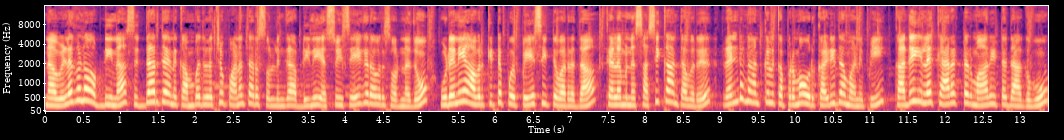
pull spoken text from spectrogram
நான் விலகணும் அப்படின்னா சித்தார்த்தா எனக்கு ஐம்பது லட்சம் பணம் தர சொல்லுங்க அப்படின்னு எஸ் வி சேகர் அவர் சொன்னதும் உடனே அவர்கிட்ட போய் பேசிட்டு வர்றதா? கிளம்புன சசிகாந்த் அவரு ரெண்டு நாட்களுக்கு அப்புறமா ஒரு கடிதம் அனுப்பி கதையில கேரக்டர் மாறிட்டதாகவும்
